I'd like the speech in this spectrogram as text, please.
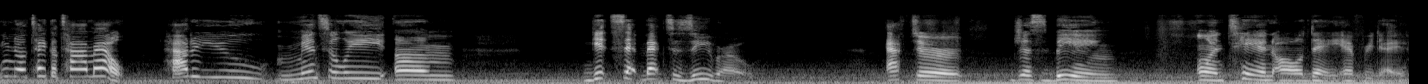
you know, take a time out? How do you mentally um, get set back to zero after just being on 10 all day, every day?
